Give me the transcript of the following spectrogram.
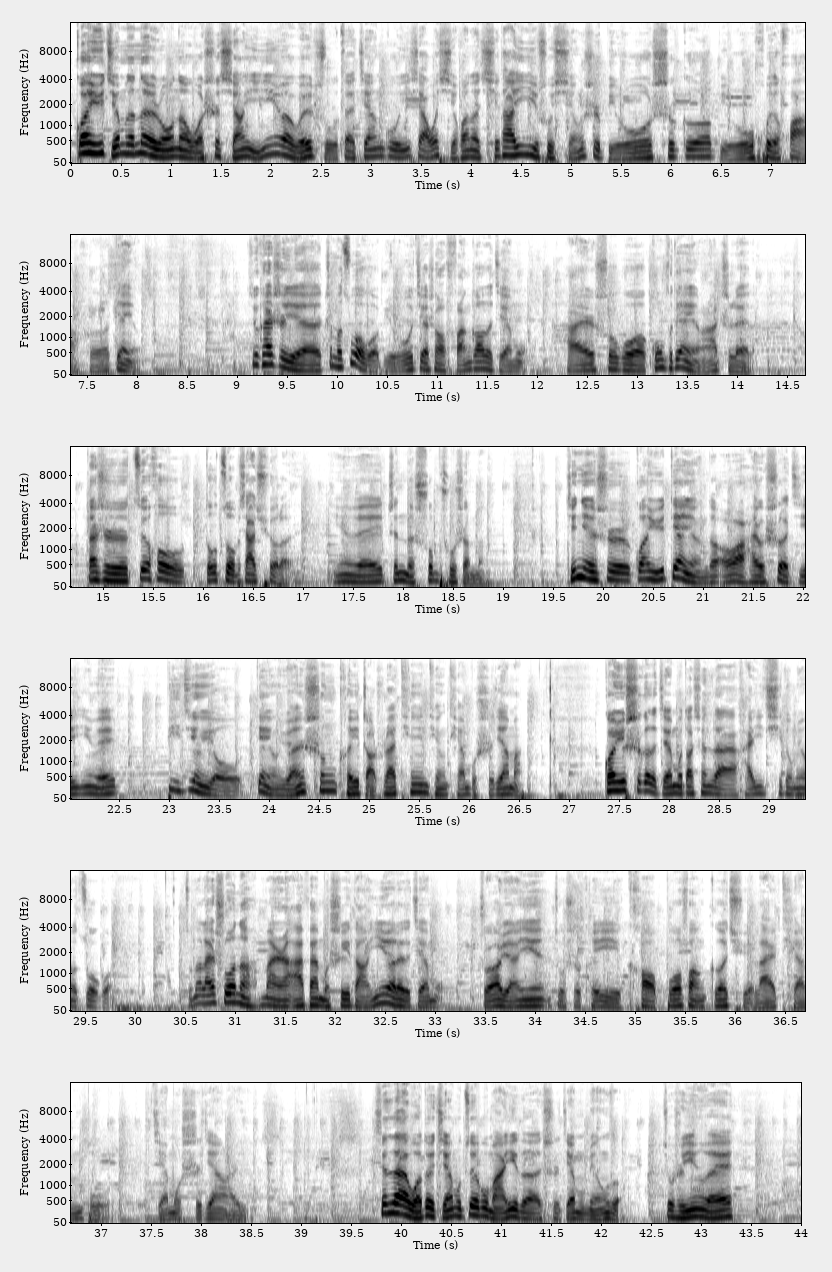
关于节目的内容呢，我是想以音乐为主，再兼顾一下我喜欢的其他艺术形式，比如诗歌、比如绘画和电影。最开始也这么做过，比如介绍梵高的节目，还说过功夫电影啊之类的。但是最后都做不下去了，因为真的说不出什么。仅仅是关于电影的，偶尔还有涉及，因为毕竟有电影原声可以找出来听一听，填补时间嘛。关于诗歌的节目，到现在还一期都没有做过。总的来说呢，漫然 FM 是一档音乐类的节目，主要原因就是可以靠播放歌曲来填补节目时间而已。现在我对节目最不满意的是节目名字，就是因为，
